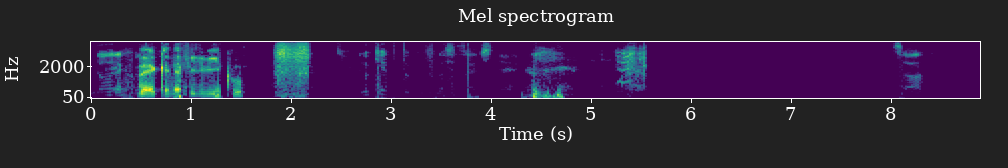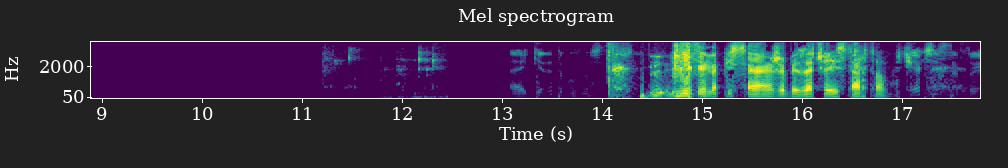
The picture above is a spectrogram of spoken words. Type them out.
Dobra, chuj. Bekę na filmiku. No kiedy to gówno się zacznie? Co? Ej, kiedy to gówno się zacznie? Nie wiem, napisałem, żeby zaczęli startować. Jak się startuje?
